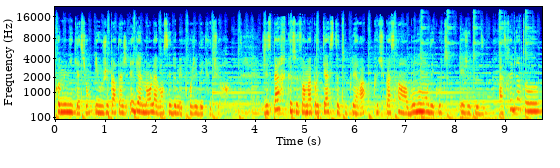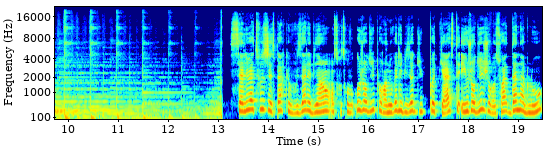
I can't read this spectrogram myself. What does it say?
communication et où je partage également l'avancée de mes projets d'écriture. J'espère que ce format podcast te plaira, que tu passeras un bon moment d'écoute et je te dis à très bientôt Salut à tous, j'espère que vous allez bien. On se retrouve aujourd'hui pour un nouvel épisode du podcast et aujourd'hui je reçois Dana Blue,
